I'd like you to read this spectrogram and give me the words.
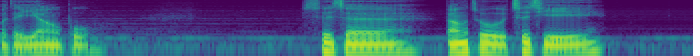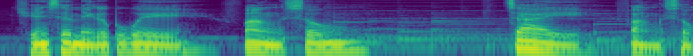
我的腰部，试着帮助自己全身每个部位放松，再放松。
